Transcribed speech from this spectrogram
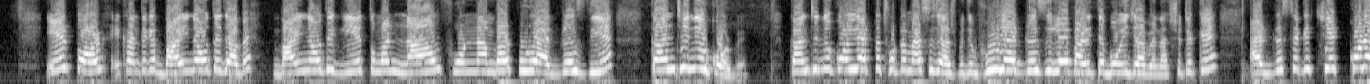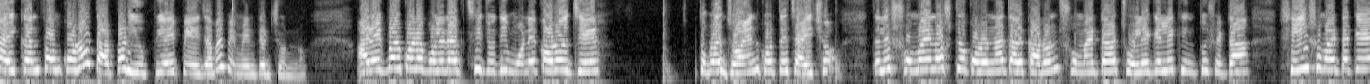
এরপর এখান থেকে বাই নাওতে যাবে বাই নাওতে গিয়ে তোমার নাম ফোন নাম্বার পুরো অ্যাড্রেস দিয়ে কন্টিনিউ করবে। কন্টিনিউ করলে একটা ছোট মেসেজ আসবে যে, ভুল অ্যাড্রেস দিলে বাড়িতে বই যাবে না। সেটাকে অ্যাড্রেসটাকে চেক করে আই কনফার্ম করো, তারপর ইউপিআই পেয়ে যাবে পেমেন্টের জন্য। আরেকবার করে বলে রাখছি, যদি মনে করো যে তোমরা জয়েন করতে চাইছো, তাহলে সময় নষ্ট করো না, তার কারণ সময়টা চলে গেলে কিন্তু সেটা, সেই সময়টাকে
